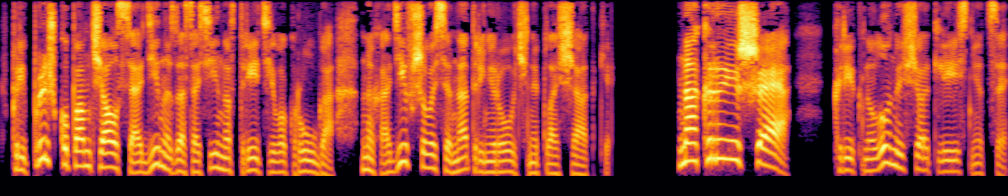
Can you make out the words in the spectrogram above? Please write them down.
в припрыжку помчался один из ассасинов третьего круга, находившегося на тренировочной площадке. «На крыше!» — крикнул он еще от лестницы,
